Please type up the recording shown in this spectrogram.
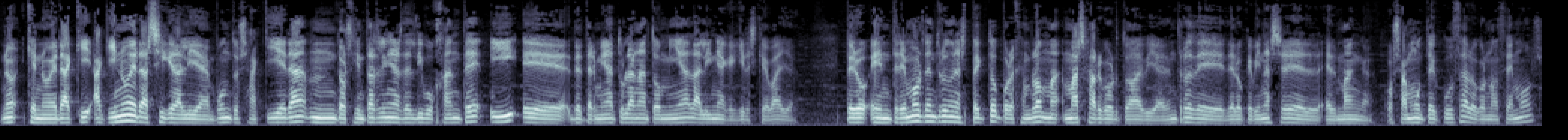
No, que no era aquí, aquí no era sigue la línea de puntos, aquí era mm, 200 líneas del dibujante y eh, determina tú la anatomía, la línea que quieres que vaya. Pero entremos dentro de un aspecto, por ejemplo, ma- más hardcore todavía, dentro de, de lo que viene a ser el, el manga. Osamu Tekuza, lo conocemos.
